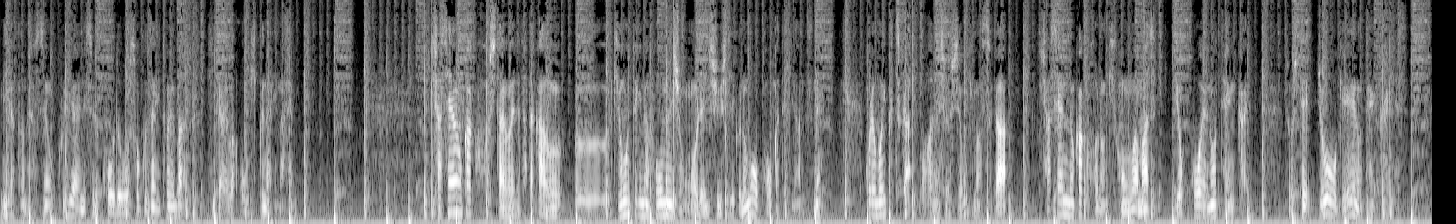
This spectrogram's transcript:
味方の車線をクリアにする行動を即座に取れば被害は大きくなりません。車線を確保した上で戦う基本的なフォーメーションを練習していくのも効果的なんですね。これもいくつかお話をしておきますが、車線の確保の基本はまず横への展開、そして上下への展開です。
